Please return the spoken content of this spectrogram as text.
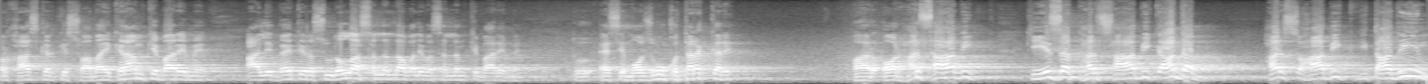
और ख़ास करके सहाबा कराम के बारे में, आल बैत रसूल सल्ला वसल्लम के बारे में तो ऐसे मौजुओं को तरक करें। और और हर सहाबी की इज़्ज़त, हर सहाबी का अदब। हर सहाबी की तादीम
